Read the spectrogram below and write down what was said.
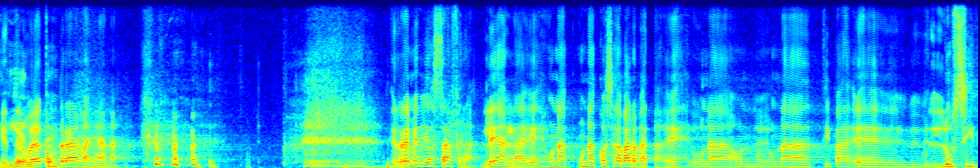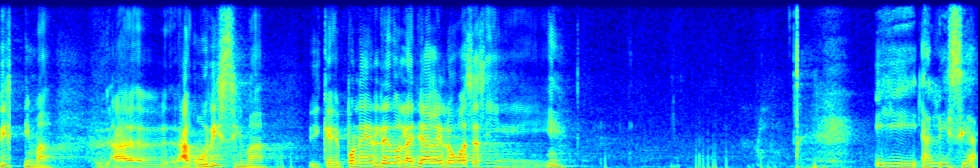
que te lo voy a comprar mañana. Remedios Zafra, léanla, es una, una cosa bárbara, es una, una tipa eh, lucidísima, agudísima, y que pone el dedo en la llaga y luego hace así. Y Alicia,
